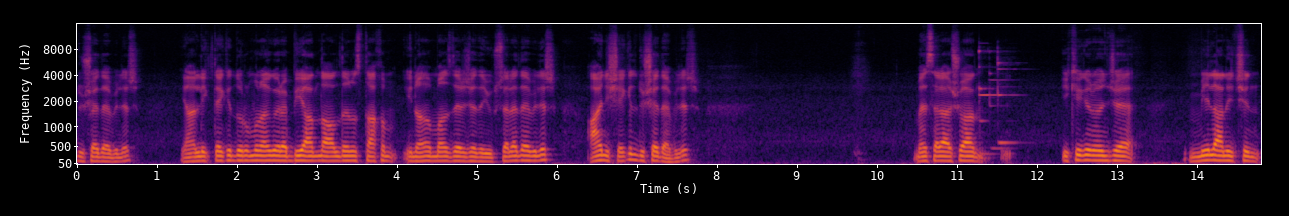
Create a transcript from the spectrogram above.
düşebilir. Yani ligdeki durumuna göre bir anda aldığınız takım inanılmaz derecede yükselebilir. Aynı şekil düşebilir. Mesela şu an iki gün önce Milan için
